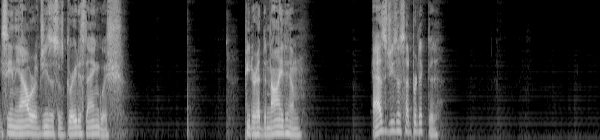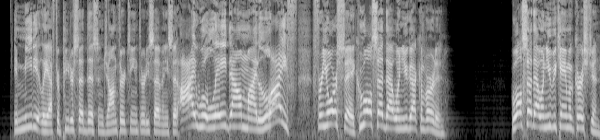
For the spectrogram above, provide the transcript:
You see, in the hour of Jesus' greatest anguish, Peter had denied him, as Jesus had predicted. Immediately after Peter said this in John 13, 37, he said, I will lay down my life for your sake. Who all said that when you got converted? Who all said that when you became a Christian?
